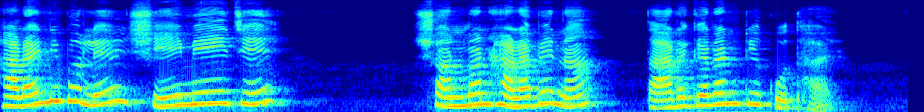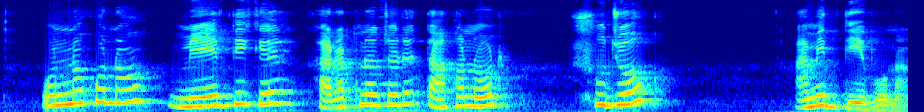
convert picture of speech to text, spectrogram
হারায়নি বলে সেই মেয়ে যে সম্মান হারাবে না তার গ্যারান্টি কোথায়? অন্য কোনো মেয়ের দিকে খারাপ নজরে তাকানোর সুযোগ আমি দেব না।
